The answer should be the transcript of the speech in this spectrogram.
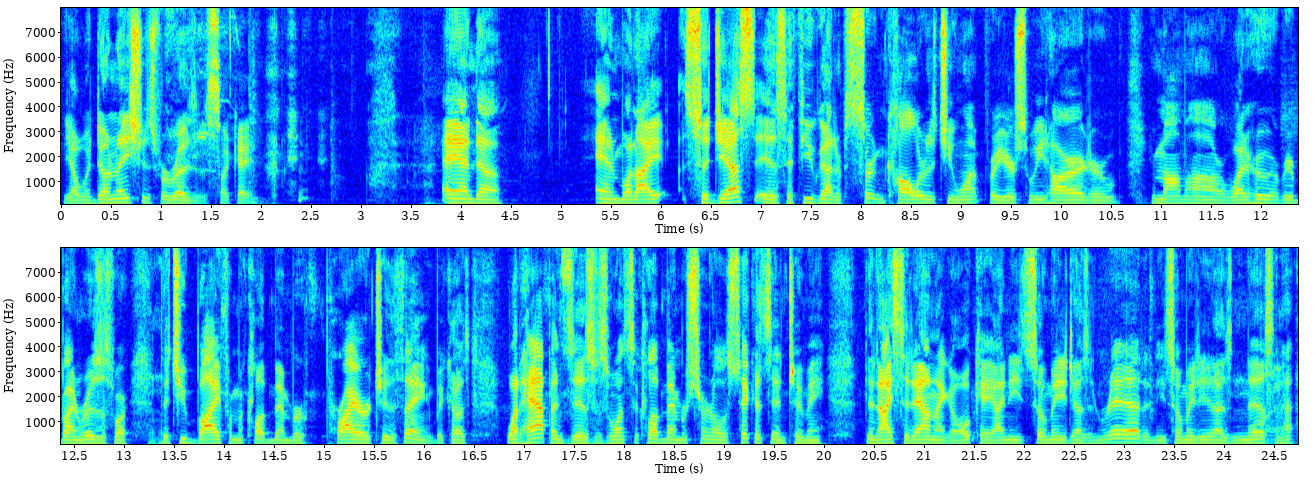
Yeah, with donations for roses. Okay. and uh, and what I suggest is if you've got a certain collar that you want for your sweetheart or your mama or what whoever you're buying roses for, mm-hmm. that you buy from a club member prior to the thing. Because what happens is is once the club members turn all those tickets into me, then I sit down and I go, okay, I need so many dozen red, I need so many dozen this and that.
